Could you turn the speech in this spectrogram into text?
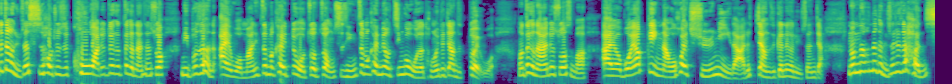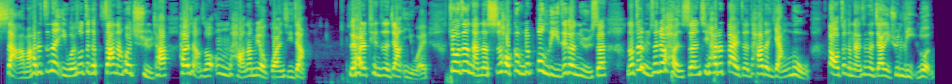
那这个女生事后就是哭啊，就对这个这个男生说：“你不是很爱我吗？你怎么可以对我做这种事情？你怎么可以没有经过我的同意就这样子对我？”然后这个男人就说什么：“哎呦，我要进呐，我会娶你的。”就这样子跟那个女生讲。那那那个女生就是很傻嘛，她就真的以为说这个渣男会娶她，她就想说：“嗯，好，那没有关系。”这样，所以她就天真的这样以为。结果这个男的事后根本就不理这个女生，然后这个女生就很生气，她就带着她的养母到这个男生的家里去理论。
